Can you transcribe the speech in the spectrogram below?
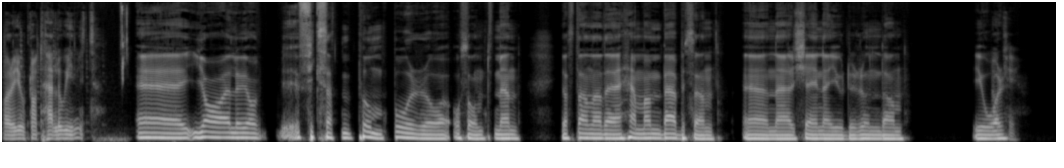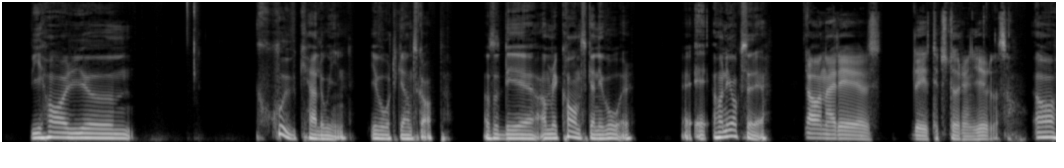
Har du gjort något halloweenigt? Eh, ja, eller jag har fixat med pumpor och, och sånt, men jag stannade hemma med bebisen eh, när tjejerna gjorde rundan i år. Okej. Vi har ju mm, sjuk halloween i vårt grannskap. Alltså det är amerikanska nivåer. Eh, eh, Har ni också det? Ja, nej, det är, det är typ större än jul alltså. Ja,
